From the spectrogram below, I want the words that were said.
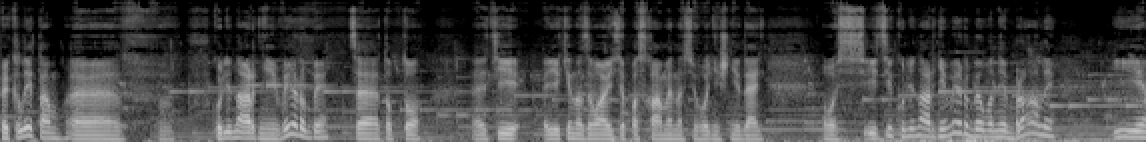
пекли там е, кулінарні вироби, це тобто е, ті, які називаються пасхами на сьогоднішній день. Ось і ці кулінарні вироби вони брали і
